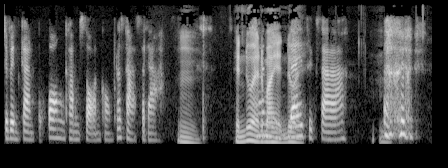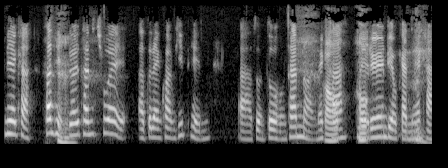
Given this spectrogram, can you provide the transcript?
จะเป็นการปกป้องคำสอนของพระศาสดา อืม เห็นด้วยมาเห็นด้วยได้ศึกษา เนี่ยค่ะ ท่านเห็นด้วยท่านช่วยแสดงความคิดเห็นส่วนตัวของท่านหน่อยนะคะในเรื่องเดียวกันเนี่ยค่ะ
